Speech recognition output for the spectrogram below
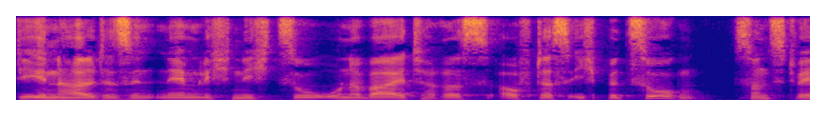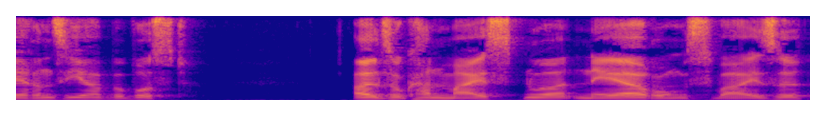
Die Inhalte sind nämlich nicht so ohne weiteres auf das Ich bezogen, sonst wären sie ja bewusst. Also kann meist nur näherungsweise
